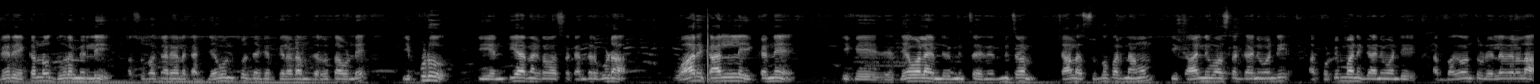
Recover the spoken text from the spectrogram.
వేరే ఎక్కడో దూరం వెళ్ళి ఆ శుభకార్యాలకు ఆ దేవుని దగ్గరికి వెళ్ళడం జరుగుతూ ఉండే. ఇప్పుడు ఈ ఎన్టీఆర్ నగర వాసులకు అందరూ కూడా వారి కాలనీలో ఇక్కడనే ఈ దేవాలయం నిర్మించ నిర్మించడం చాలా శుభ పరిణామం. ఈ కాలనివాసులకు కానివ్వండి ఆ కుటుంబానికి కానివ్వండి ఆ భగవంతుడు ఎల్లవెల్లలా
